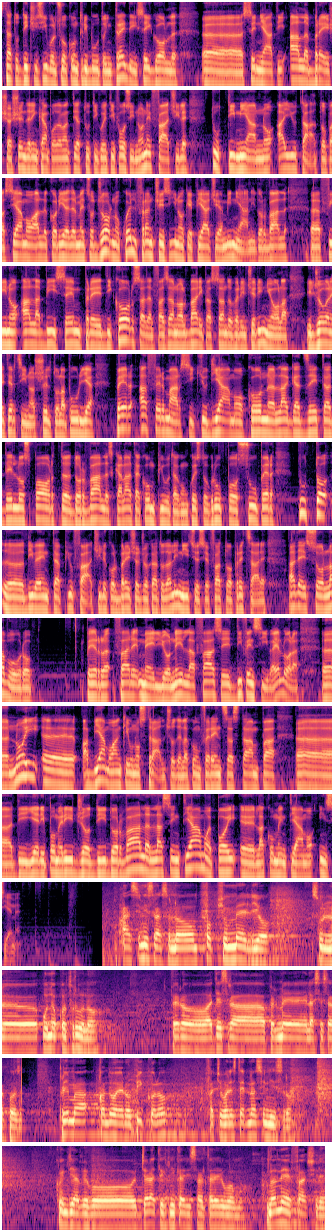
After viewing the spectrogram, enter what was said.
stato decisivo il suo contributo in tre dei sei gol eh, segnati al Brescia. Scendere in campo davanti a tutti quei tifosi non è facile, tutti mi hanno aiutato. Passiamo al Corriere del Mezzogiorno, quel francesino che piace a Mignani, Dorval eh, fino alla B, sempre di corsa, dal Fasano al Bari passando per il Cerignola. Il giovane terzino ha scelto la Puglia per affermarsi. Chiudiamo con la Gazzetta dello Sport, Dorval scalata compiuta con questo gruppo super, tutto eh, diventa più facile. Col Brescia ha giocato dall'inizio e si è fatto apprezzare. Adesso lavoro per fare meglio nella fase difensiva. E allora eh, noi eh, abbiamo anche uno stralcio della conferenza stampa eh, di ieri pomeriggio di Dorval, la sentiamo e poi eh, la commentiamo insieme. A sinistra sono un po' più meglio sul eh, uno contro uno, però a destra per me è la stessa cosa. Prima quando ero piccolo facevo l'esterno sinistro, quindi avevo già la tecnica di saltare l'uomo. Non è facile,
